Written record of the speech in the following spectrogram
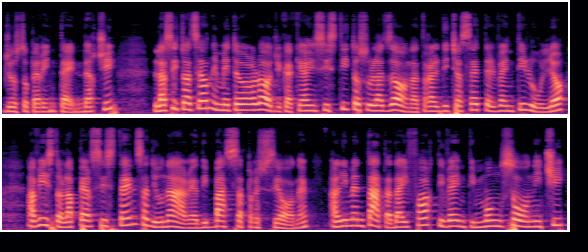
giusto per intenderci, La situazione meteorologica che ha insistito sulla zona tra il 17 e il 20 luglio ha visto la persistenza di un'area di bassa pressione alimentata dai forti venti monsonici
